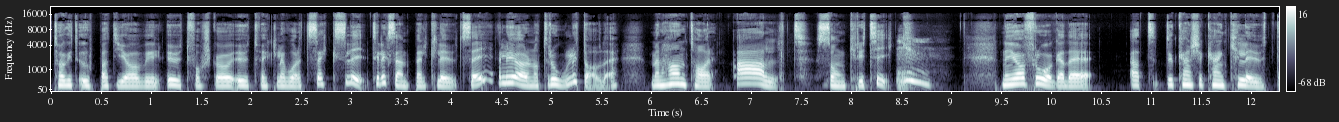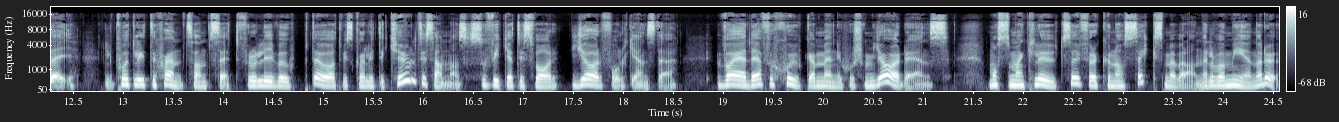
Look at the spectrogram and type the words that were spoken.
tagit upp att jag vill utforska och utveckla vårt sexliv. Till exempel klä ut sig eller göra något roligt av det. Men han tar allt som kritik. När jag frågade att du kanske kan klä ut dig på ett lite skämtsamt sätt för att liva upp det och att vi ska ha lite kul tillsammans så fick jag till svar, gör folk ens det? Vad är det för sjuka människor som gör det ens? Måste man klä ut sig för att kunna ha sex med varandra eller vad menar du?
